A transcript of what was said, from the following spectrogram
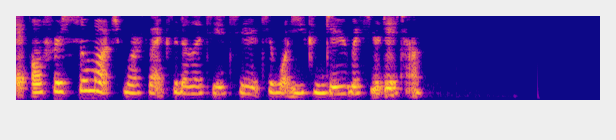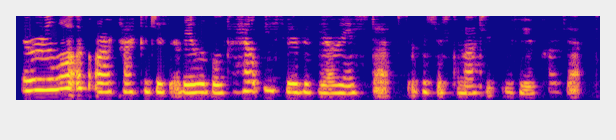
it offers so much more flexibility to, to what you can do with your data. There are a lot of R packages available to help you through the various steps of a systematic review project.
